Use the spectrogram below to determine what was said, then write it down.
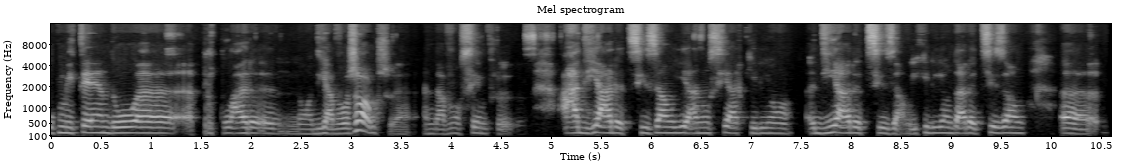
o comitê andou a, a protelar, não adiava os jogos, andavam sempre a adiar a decisão e a anunciar que iriam adiar a decisão e queriam dar a decisão uh,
